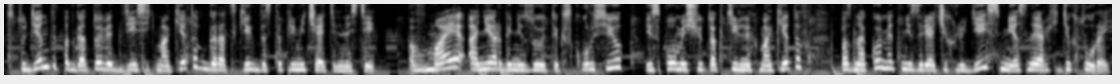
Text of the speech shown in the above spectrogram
Студенты подготовят 10 макетов городских достопримечательностей. В мае они организуют экскурсию и с помощью тактильных макетов познакомят незрячих людей с местной архитектурой.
